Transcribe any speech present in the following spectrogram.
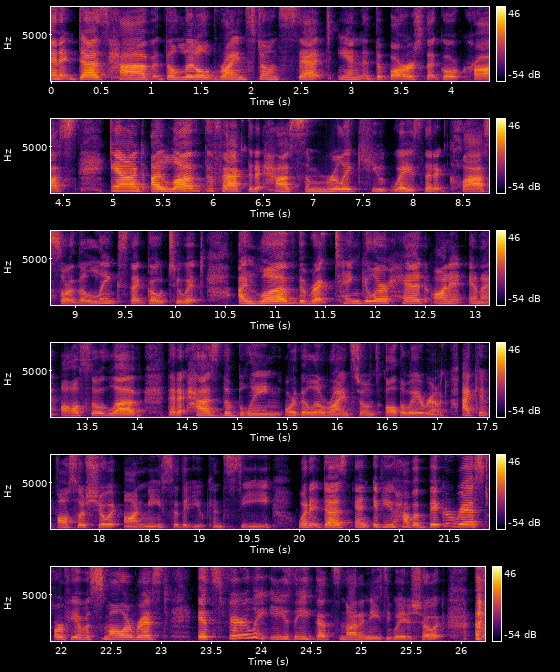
And it does have the little rhinestone set in the bars that go across. And i love the fact that it has some really cute ways that it clasps or the links that go to it. I love the rectangular head on it and i also love that it has the bling or the little rhinestones all the way around. I can also show it on me so that you can see what it does. And if you have a bigger wrist or if you have a smaller wrist it's fairly easy. That's not an easy way to show it.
